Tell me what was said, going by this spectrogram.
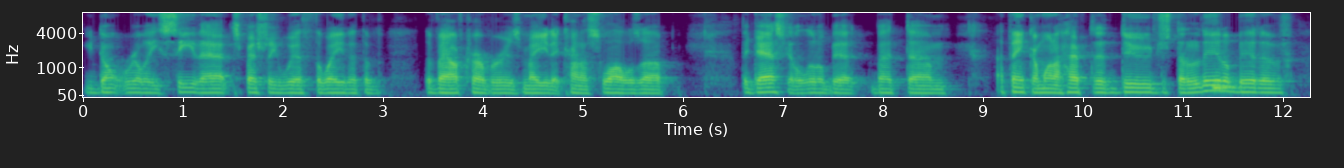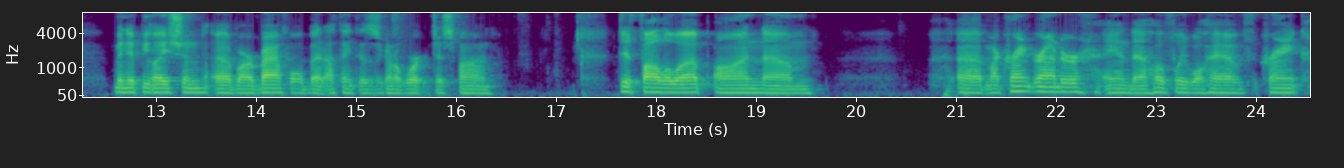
You don't really see that, especially with the way that the, the valve cover is made. It kind of swallows up the gasket a little bit, but um, I think I'm going to have to do just a little bit of manipulation of our baffle, but I think this is going to work just fine. Did follow up on um, uh, my crank grinder, and uh, hopefully we'll have the crank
